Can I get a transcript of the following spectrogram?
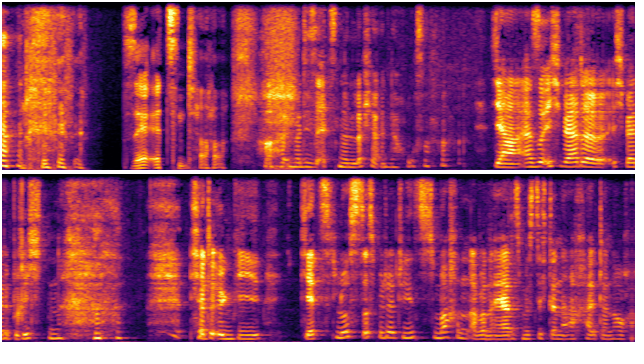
Sehr ätzend, haha. Immer diese ätzenden Löcher in der Hose. Ja, also ich werde, ich werde berichten. Ich hatte irgendwie jetzt Lust, das mit der Jeans zu machen, aber naja, das müsste ich danach halt dann auch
